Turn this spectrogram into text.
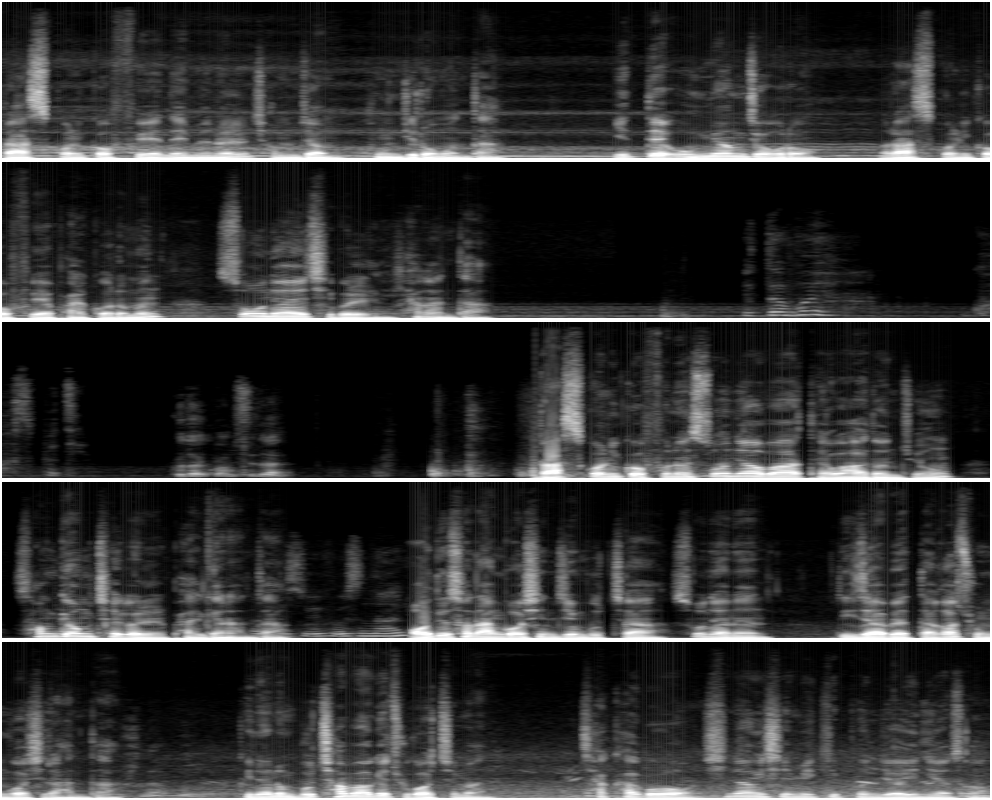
라스콜니코프의 내면을 점점 궁지로 mon다. 이때 운명적으로 라스콜니코프의 발걸음은 소냐의 집을 향한다. 라스콜니코프는 소녀와 대화하던 중 성경책을 발견한다. 어디서 난 것인지 묻자 소녀는 리자베타가 준 것이라 한다. 그녀는 무참하게 죽었지만 착하고 신앙심이 깊은 여인이어서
